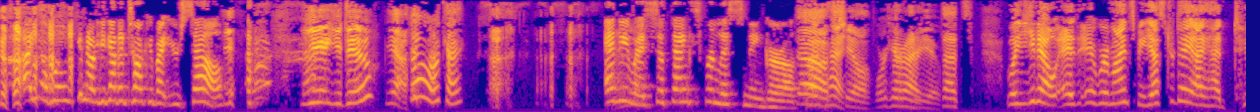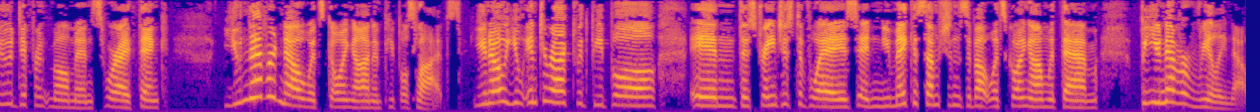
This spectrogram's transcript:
I know, well, you know, you got to talk about yourself. You you do? Yeah. Oh, okay. Anyway, so thanks for listening, girls. Oh, Okay. chill. We're here All right. for you. That's well, you know, it, it reminds me. Yesterday, I had two different moments where I think you never know what's going on in people's lives. You know, you interact with people in the strangest of ways, and you make assumptions about what's going on with them, but you never really know.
